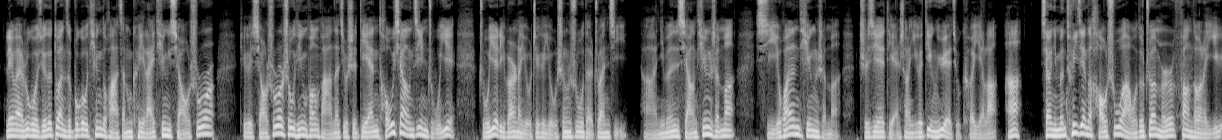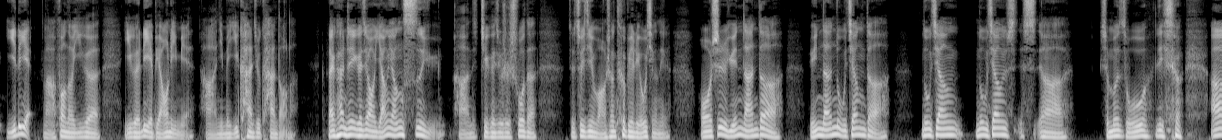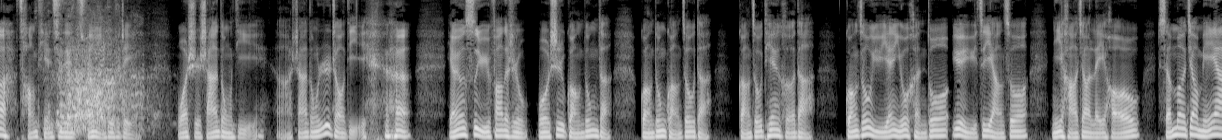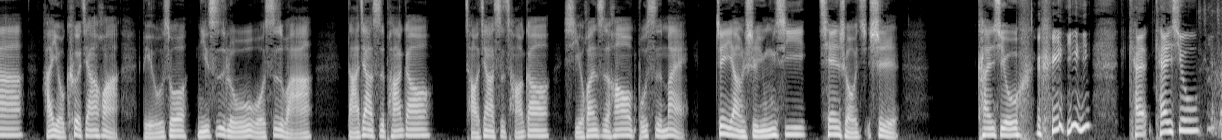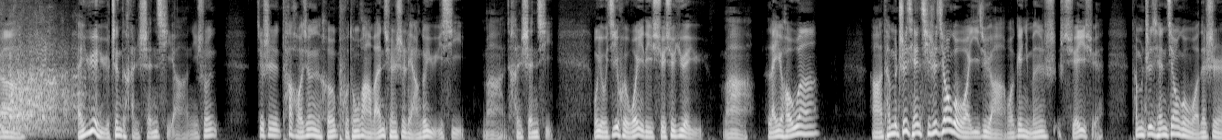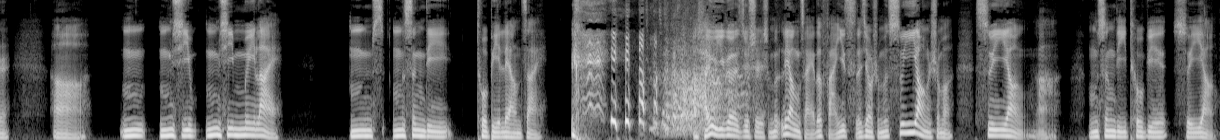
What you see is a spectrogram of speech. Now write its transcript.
另外，如果觉得段子不够听的话，咱们可以来听小说。这个小说收听方法呢，就是点头像进主页，主页里边呢有这个有声书的专辑啊。你们想听什么，喜欢听什么，直接点上一个订阅就可以了啊。像你们推荐的好书啊，我都专门放到了一一列啊，放到一个一个列表里面啊，你们一看就看到了。来看这个叫《洋洋私语》啊，这个就是说的，就最近网上特别流行那个。我是云南的，云南怒江的，怒江怒江啊，什么族？你说 啊，苍天！现在全网都是这个。我是山东的啊，山东日照的。洋洋私语发的是我是广东的，广东广州的，广州天河的。广州语言有很多，粤语这样说：你好叫雷猴，什么叫咩呀？还有客家话。比如说，你是炉，我是瓦，打架是爬高，吵架是吵高，喜欢是好，不是卖，这样是雍熙，牵手是堪修，堪 堪修啊！哎，粤语真的很神奇啊！你说，就是它好像和普通话完全是两个语系啊，很神奇。我有机会我也得学学粤语啊，雷猴啊！啊，他们之前其实教过我一句啊，我给你们学一学。他们之前教过我的是，啊，嗯嗯是嗯是没来，嗯嗯生的特别靓仔。还有一个就是什么靓仔的反义词叫什么虽样是吗？虽样啊，嗯生的特别虽样。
